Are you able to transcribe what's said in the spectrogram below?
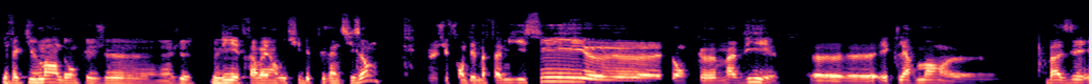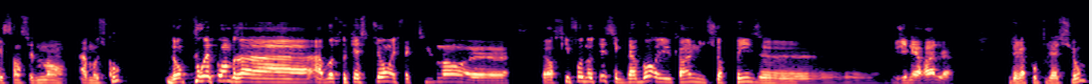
Effectivement, donc, je, vis et travaille en Russie depuis 26 ans. J'ai fondé ma famille ici. Euh, donc, ma vie est clairement basée essentiellement à Moscou. Donc, pour répondre à, à votre question, effectivement, alors ce qu'il faut noter, c'est que d'abord, il y a eu quand même une surprise générale de la population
